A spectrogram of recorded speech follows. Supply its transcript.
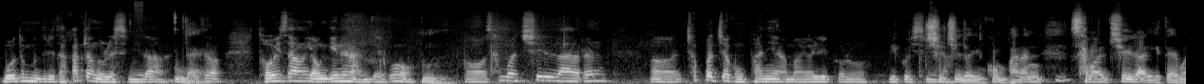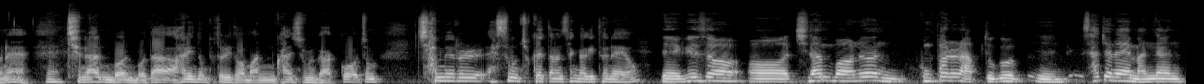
모든 분들이 다 깜짝 놀랐습니다. 네. 그래서 더 이상 연기는 안 되고 음. 어, 3월 7일 날은 어, 첫 번째 공판이 아마 열릴 거로 믿고 있습니다. 실질적인 공판은 3월 7일 날이기 때문에 네. 지난번보다 한인 동포들이 더 많은 관심을 갖고 좀 참여를 했으면 좋겠다는 생각이 드네요. 네, 그래서 어, 지난번은 공판을 앞두고 예, 사전에 만난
